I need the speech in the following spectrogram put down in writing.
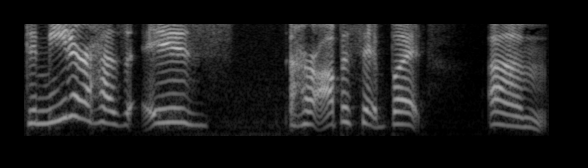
Demeter has is her opposite, but um,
